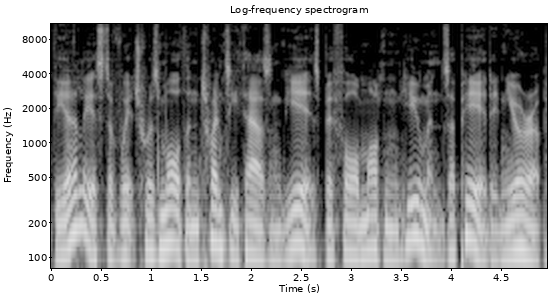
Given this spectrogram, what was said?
the earliest of which was more than 20,000 years before modern humans appeared in Europe.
